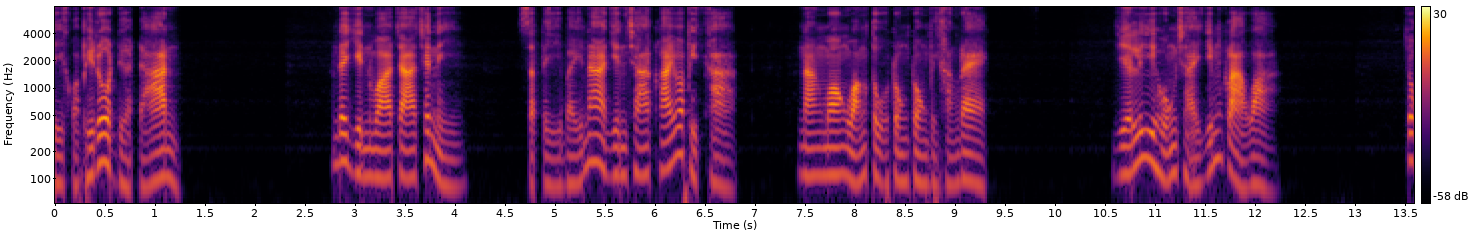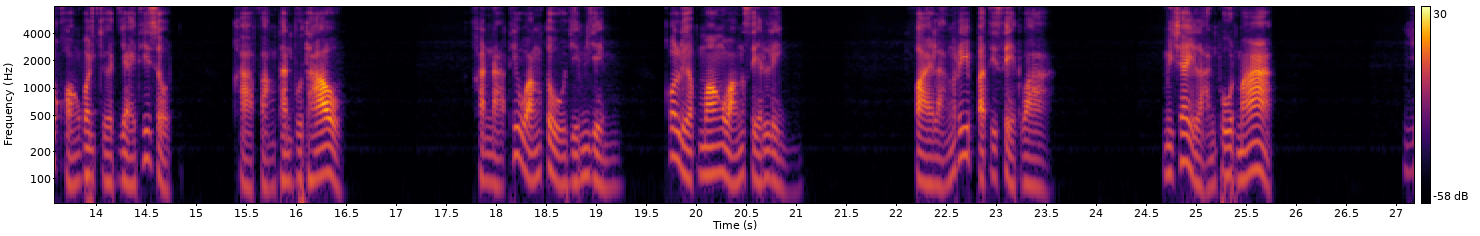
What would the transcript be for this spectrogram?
ดีกว่าพิโรธเดือดดานได้ยินวาจาเช่นนี้ สตรีใบหน้าเย็นชาคล้ายว่าผิดขาด นางมองหวังตู่ตรงๆเป็นครั้งแรก เยลลี่หงไฉยิ้มกล่าวว่า เจ้าของวันเกิดใหญ่ที่สุดข้าฝังท่านผู้เฒ่า ขณะที่หวังตู่ยิ้มยิ้มก็เหลือบมองหวังเสียนหลิง ฝ่ายหลังรีบปฏิเสธว่า ไม่ใช่หลานพูดมาก เย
